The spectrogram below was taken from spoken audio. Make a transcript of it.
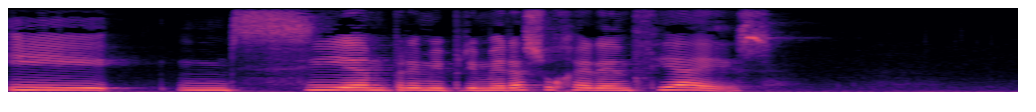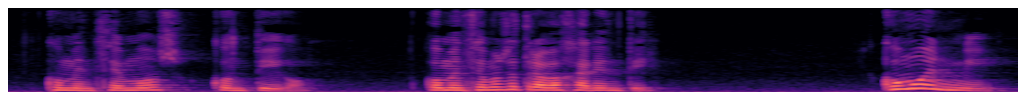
Y mm, siempre mi primera sugerencia es, comencemos contigo, comencemos a trabajar en ti. ¿Cómo en mí?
